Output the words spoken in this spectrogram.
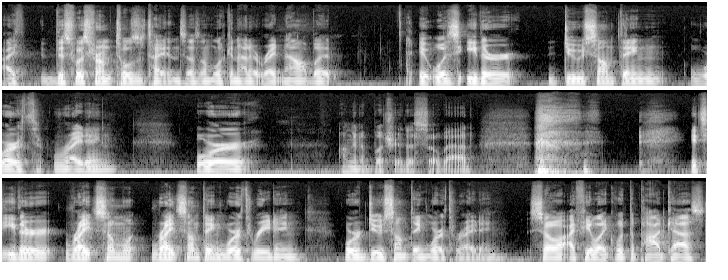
I this was from Tools of Titans as I'm looking at it right now, but it was either do something worth writing, or I'm gonna butcher this so bad. it's either write some write something worth reading or do something worth writing. So I feel like with the podcast,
